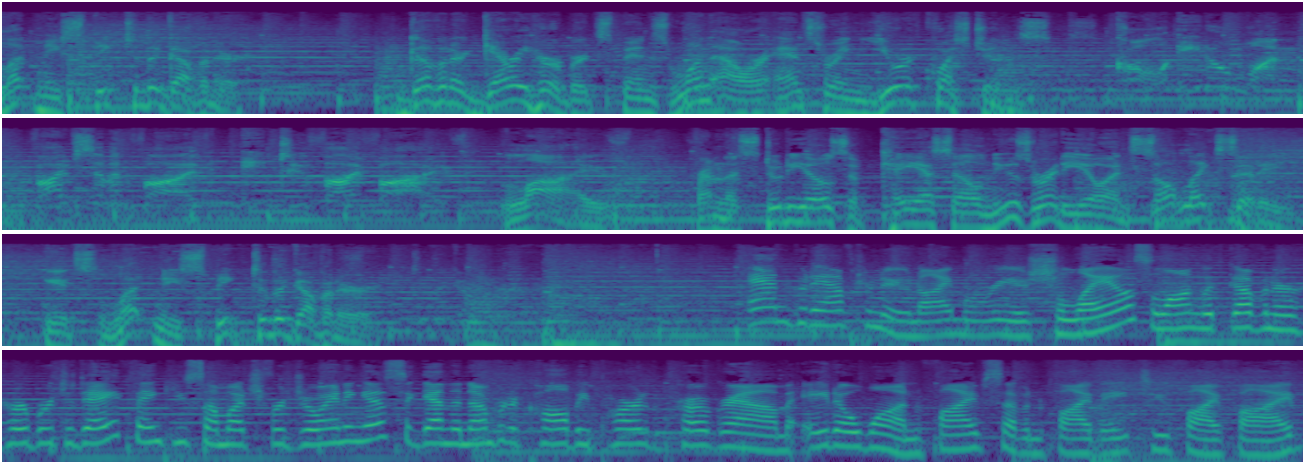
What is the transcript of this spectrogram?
Let me speak to the governor. Governor Gary Herbert spends one hour answering your questions. Call 801 575 8255. Live from the studios of KSL News Radio in Salt Lake City, it's Let Me Speak to the Governor. Good afternoon. I'm Maria Shilaos along with Governor Herbert today. Thank you so much for joining us. Again, the number to call, be part of the program, 801 575 8255.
